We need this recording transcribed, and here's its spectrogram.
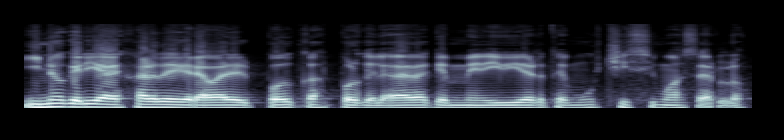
Y no quería dejar de grabar el podcast porque la verdad que me divierte muchísimo hacerlo.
